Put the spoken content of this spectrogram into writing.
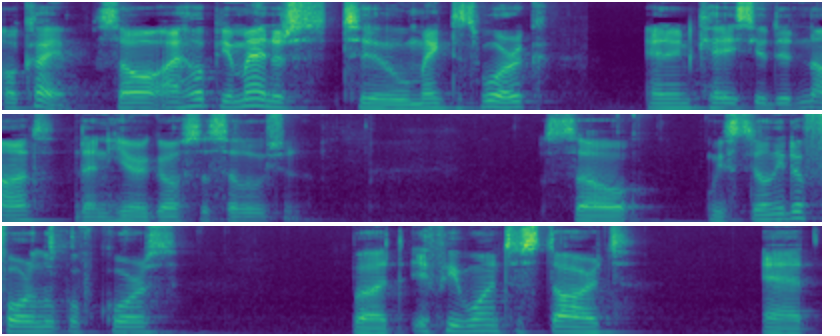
Okay, so I hope you managed to make this work. And in case you did not, then here goes the solution. So we still need a for loop, of course. But if we want to start at,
